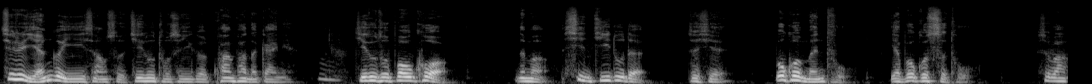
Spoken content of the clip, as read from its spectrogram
其实严格意义上是，基督徒是一个宽泛的概念。嗯。基督徒包括，那么信基督的这些，包括门徒，也包括使徒，是吧？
